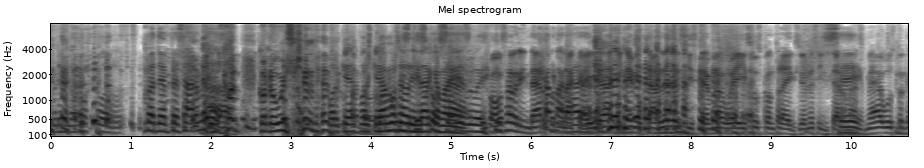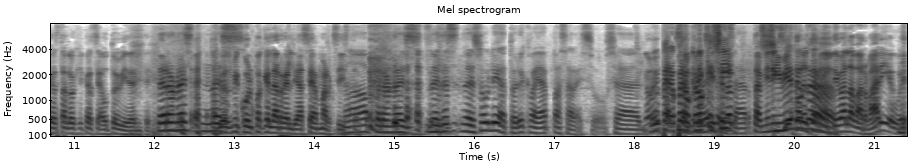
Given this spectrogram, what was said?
marxista. brindemos por... Cuando empezaron las... con, con un whisky en la ¿Por qué? mano, ¿Por qué güey. vamos a brindar, escocés, camarada? güey. Vamos a brindar por la Camarada. caída inevitable del sistema, güey, y sus contradicciones internas. Sí. Me da gusto que esta lógica sea autoevidente. Pero no es... No No es, es mi culpa que la realidad sea marxista. No, pero no es, no, es, no es obligatorio que vaya a pasar eso. O sea, No, pero- pero creo que sí. También existe la una- alternativa a la barbarie, güey.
